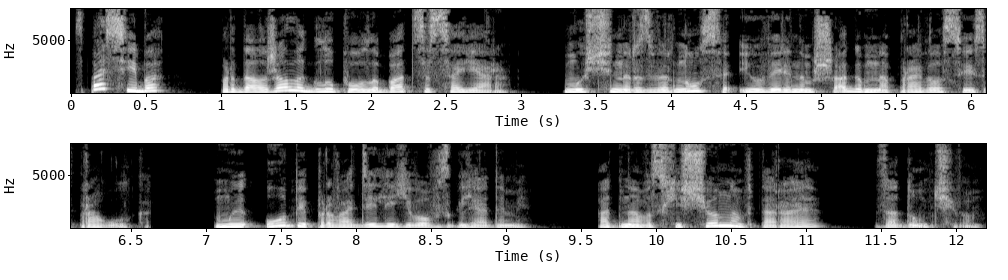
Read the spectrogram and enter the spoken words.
«Спасибо», — продолжала глупо улыбаться Саяра. Мужчина развернулся и уверенным шагом направился из проулка. Мы обе проводили его взглядами. Одна восхищенным, вторая задумчивым.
